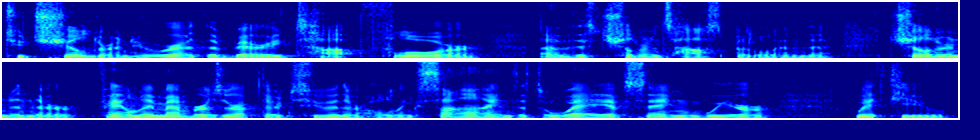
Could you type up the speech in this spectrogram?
to children who are at the very top floor of this children's hospital, and the children and their family members are up there too, and they're holding signs. It's a way of saying we are with you.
